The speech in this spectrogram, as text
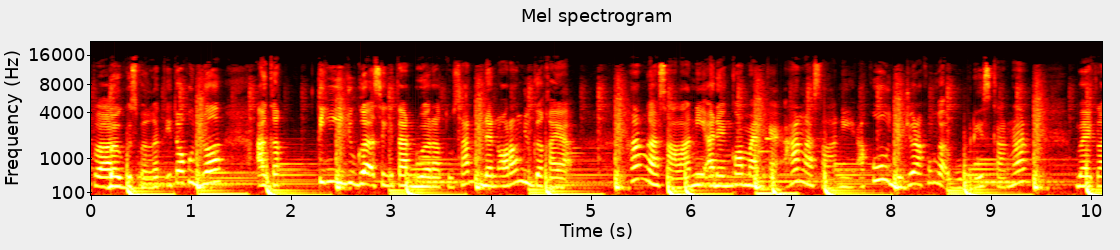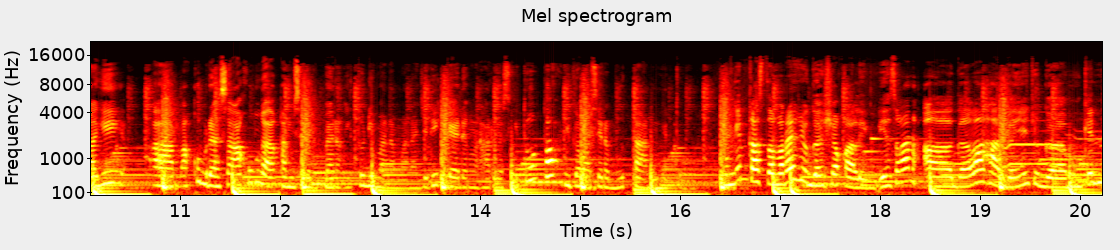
banget. bagus banget. Itu aku jual agak tinggi juga sekitar 200an dan orang juga kayak Hah nggak salah nih. Ada yang komen kayak Hah nggak salah nih. Aku jujur aku nggak gubris karena baik lagi um, aku berasa aku nggak akan bisa dapat barang itu di mana-mana jadi kayak dengan harga segitu toh juga masih rebutan gitu Mungkin customernya juga shock kali. Biasa kan uh, Gala harganya juga mungkin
